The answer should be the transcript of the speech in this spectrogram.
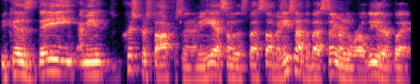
because they, I mean, Kris Kristofferson, I mean, he has some of the best stuff, and he's not the best singer in the world either. But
